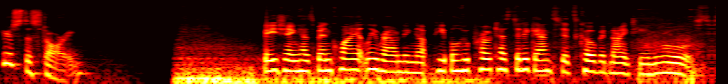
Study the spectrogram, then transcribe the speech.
Here's the story. Beijing has been quietly rounding up people who protested against its COVID 19 rules.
